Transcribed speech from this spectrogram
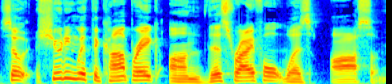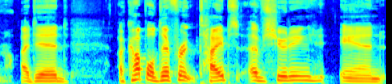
So shooting with the comp brake on this rifle was awesome. I did a couple different types of shooting and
